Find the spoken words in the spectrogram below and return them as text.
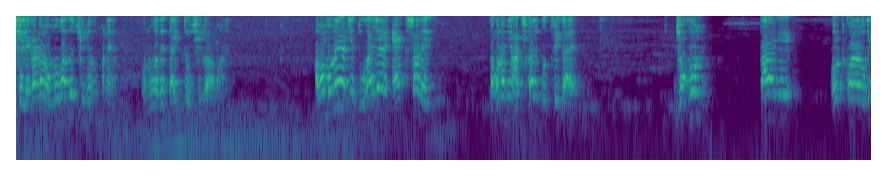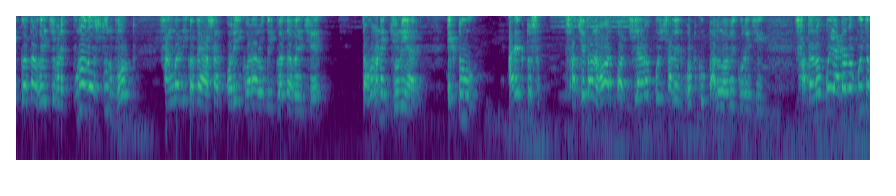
সে লেখাটার অনুবাদও ছিল মানে অনুবাদের দায়িত্ব ছিল আমার। আমার মনে আছে দু এক সালে তখন আমি আজকাল পত্রিকায় যখন তার আগে ভোট করার অভিজ্ঞতা হয়েছে মানে পুরো দস্তুর ভোট সাংবাদিকতায় আসার পরেই করার অভিজ্ঞতা হয়েছে, তখন অনেক জুনিয়র একটু, আরেকটু সচেতন হওয়ার পর ছিয়ানব্বই সালের ভোট খুব ভালোভাবে করেছি। সাতানব্বই আটানব্বই তো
